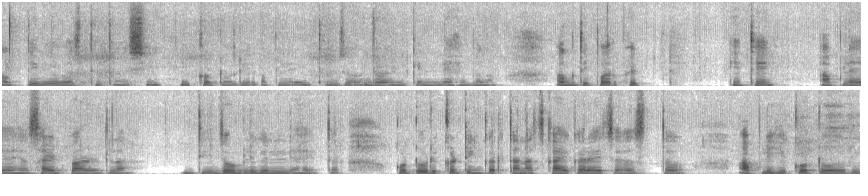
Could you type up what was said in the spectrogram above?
अगदी व्यवस्थित अशी ही कटोरी आपल्या इथे जो जॉईन केलेली आहे बघा. अगदी परफेक्ट इथे आपल्या ह्या साईड पार्टला ती जोडली गेलेली आहे. तर कटोरी कटिंग करतानाच काय करायचं असतं? आपली ही कटोरी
